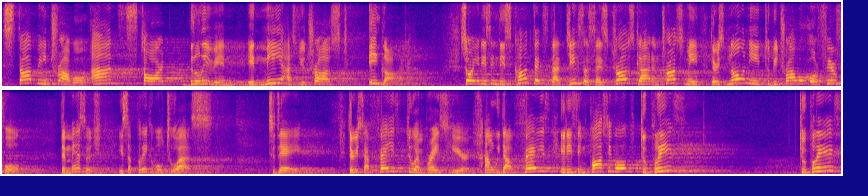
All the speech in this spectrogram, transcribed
stop being troubled, and start believing in me as you trust in God. So it is in this context that Jesus says, Trust God and trust me. There is no need to be troubled or fearful. The message is applicable to us today. There is a faith to embrace here, and without faith, it is impossible to please To please?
